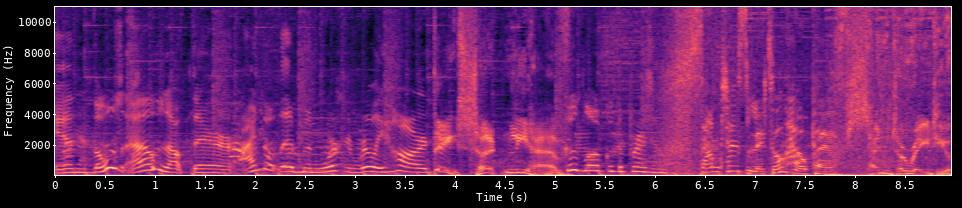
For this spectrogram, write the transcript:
and those elves out there, I know they've been working really hard. They certainly have. Good luck with the presents. Santa's Little Helpers. Santa Radio.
